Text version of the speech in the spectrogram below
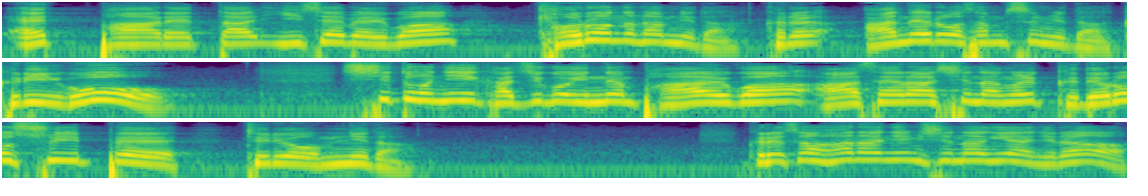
엣바알의 딸 이세벨과 결혼을 합니다. 그를 아내로 삼습니다. 그리고 시돈이 가지고 있는 바알과 아세라 신앙을 그대로 수입해 들여옵니다. 그래서 하나님 신앙이 아니라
